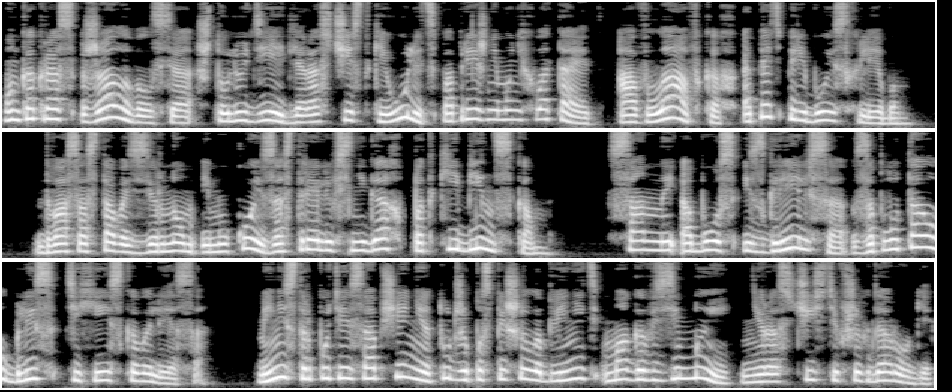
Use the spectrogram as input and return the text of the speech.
Он как раз жаловался, что людей для расчистки улиц по-прежнему не хватает, а в лавках опять перебои с хлебом. Два состава с зерном и мукой застряли в снегах под Кибинском. Санный обоз из Грельса заплутал близ Тихейского леса. Министр путей сообщения тут же поспешил обвинить магов зимы, не расчистивших дороги.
